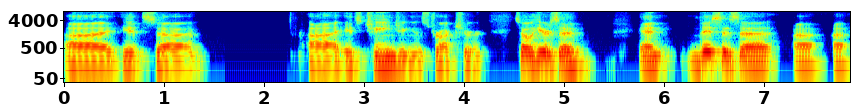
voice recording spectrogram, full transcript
uh, it's, uh, it's changing in structure. So here's a, and this is a, a, a,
